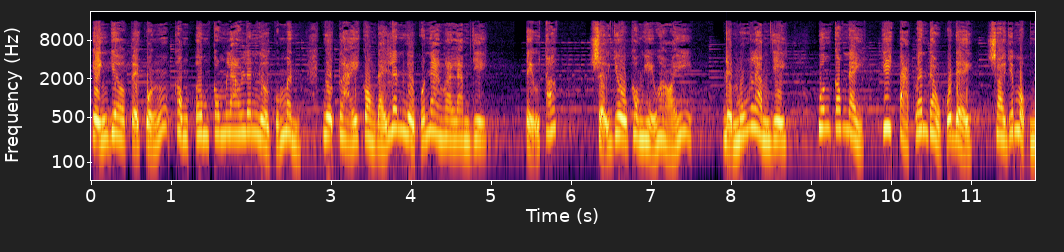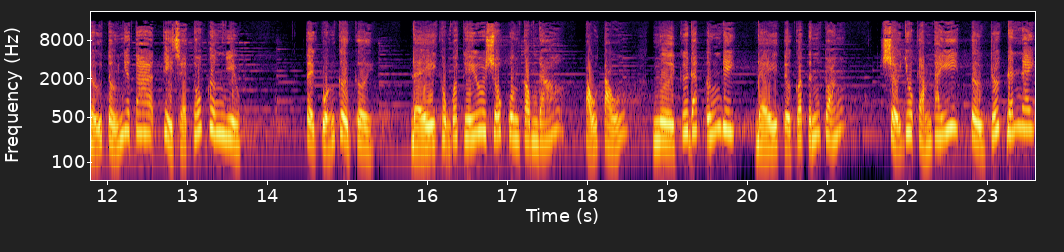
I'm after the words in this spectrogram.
Hiện giờ Vệ Quẩn không ôm công lao lên người của mình, ngược lại còn đẩy lên người của nàng là làm gì? Tiểu Thất, Sở Du không hiểu hỏi, để muốn làm gì? Quân công này ghi tạc lên đầu của đệ, so với một nữ tử như ta thì sẽ tốt hơn nhiều. Tệ Quẩn cười cười, đệ không có thiếu số quân công đó, tẩu tẩu, người cứ đáp ứng đi, đệ tự có tính toán. Sở Du cảm thấy từ trước đến nay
